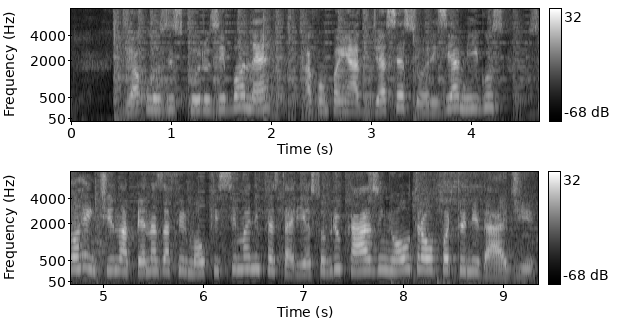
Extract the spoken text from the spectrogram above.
De óculos escuros e boné, acompanhado de assessores e amigos, Sorrentino apenas afirmou que se manifestaria sobre o caso em outra oportunidade.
